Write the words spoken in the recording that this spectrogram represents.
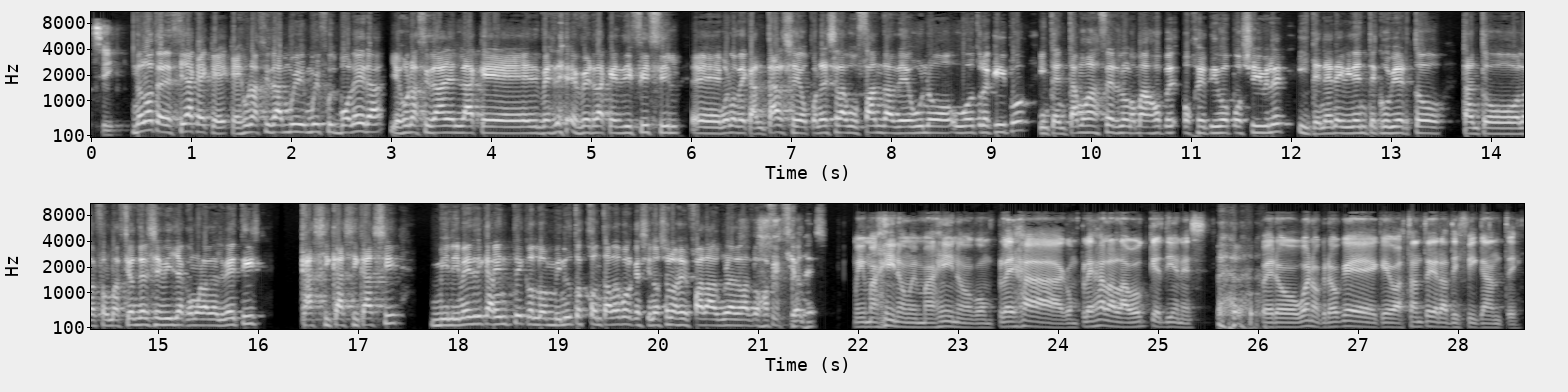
sí. no, no, te decía que, que, es una ciudad muy, muy futbolera y es una ciudad en la que es verdad que es difícil, eh, bueno, decantarse o ponerse la bufanda de uno u otro equipo intentamos hacerlo lo más objetivo posible y tener evidente cubierto tanto la formación del Sevilla como la del Betis, casi, casi, casi, milimétricamente con los minutos contados, porque si no se nos enfada alguna de las dos aficiones. Me imagino, me imagino, compleja, compleja la labor que tienes, pero bueno, creo que, que bastante gratificante.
